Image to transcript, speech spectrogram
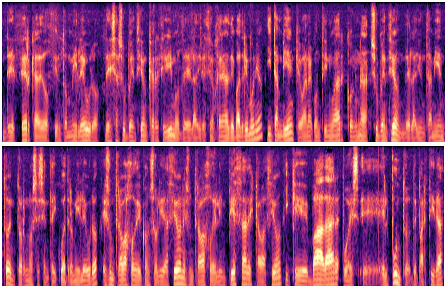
de cerca de 200.000 euros de esa subvención que recibimos de la Dirección General de Patrimonio y también que van a continuar con una subvención del ayuntamiento en torno a 64.000 euros. Es un trabajo de consolidación, es un trabajo de limpieza, de excavación y que va a dar pues eh, el punto de partida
